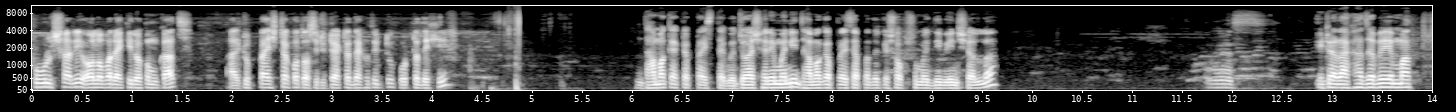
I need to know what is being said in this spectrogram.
ফুল শাড়ি অল ওভার একই রকম কাজ। আর একটু প্রাইসটা কত আছে? একটু একটা দেখো তো একটু কোটটা দেখি। ধামাকা একটা প্রাইস থাকবে। জয় শাড়ি মানি, ধামাকা প্রাইস আপনাদেরকে সবসময় দিবে ইনশাল্লাহ এটা রাখা যাবে মাত্র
